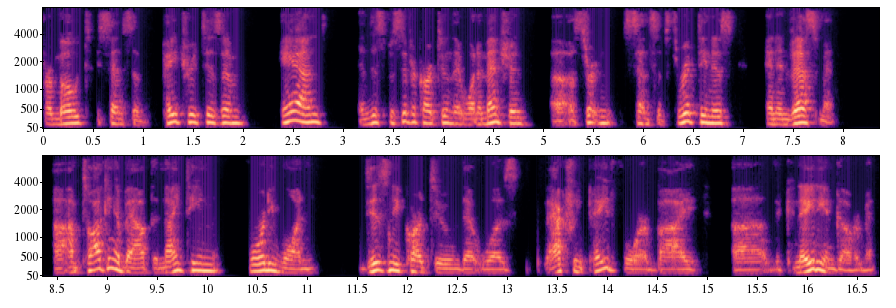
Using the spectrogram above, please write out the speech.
promote a sense of patriotism, and in this specific cartoon they want to mention, uh, a certain sense of thriftiness and investment. Uh, I'm talking about the 1941 Disney cartoon that was actually paid for by uh, the Canadian government,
